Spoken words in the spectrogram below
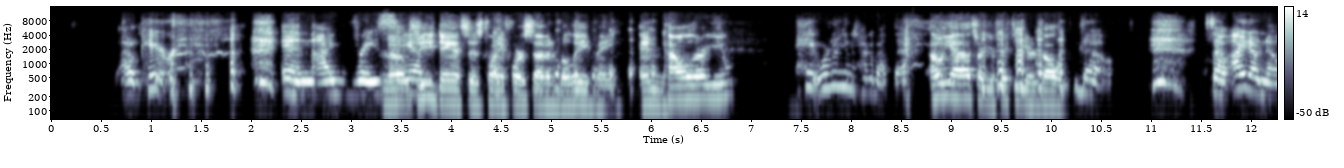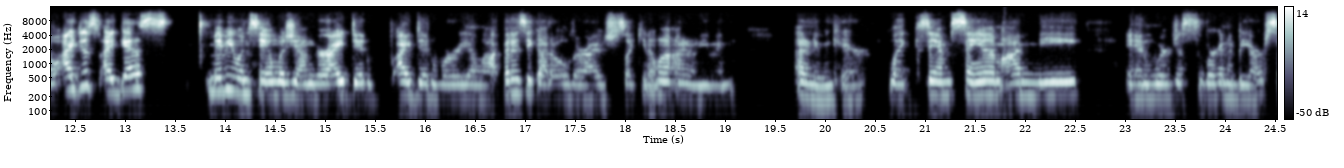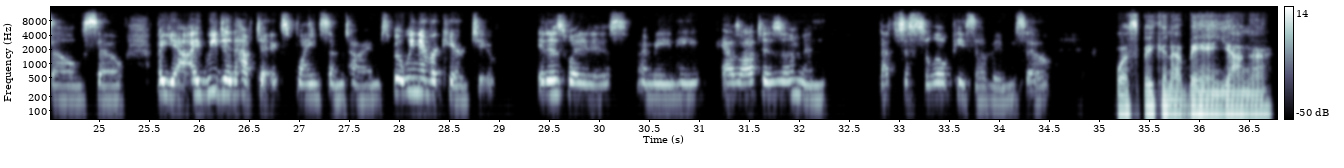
I don't care. and I raised no Sam. she dances 24 7 believe me and how old are you hey, we're not going to talk about that. oh yeah that's right you're 50 years old no. So I don't know. I just, I guess maybe when Sam was younger, I did, I did worry a lot. But as he got older, I was just like, you know what? I don't even, I don't even care. Like Sam, Sam, I'm me, and we're just, we're going to be ourselves. So, but yeah, I, we did have to explain sometimes, but we never cared to. It is what it is. I mean, he has autism, and that's just a little piece of him. So well speaking of being younger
